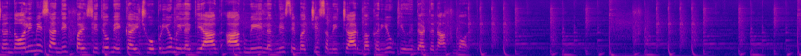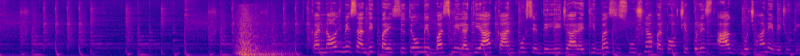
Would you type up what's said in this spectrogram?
चंदौली में संदिग्ध परिस्थितियों में कई झोपड़ियों में लगी आग। आग में लगने से बच्ची समेत चार बकरियों की हुई दर्दनाक मौत। कन्नौज में संदिग्ध परिस्थितियों में बस में लगी आग। कानपुर से दिल्ली जा रही थी बस। सूचना पर पहुँची पुलिस। आग बुझाने में जुटी।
